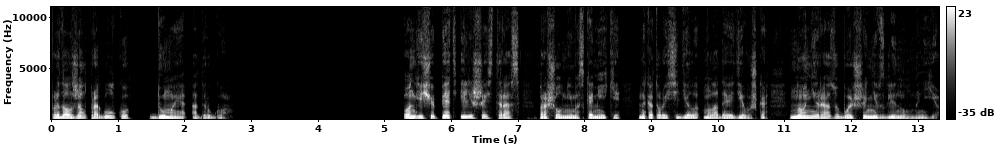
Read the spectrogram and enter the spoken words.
продолжал прогулку, думая о другом. Он еще пять или шесть раз прошел мимо скамейки, на которой сидела молодая девушка, но ни разу больше не взглянул на нее.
